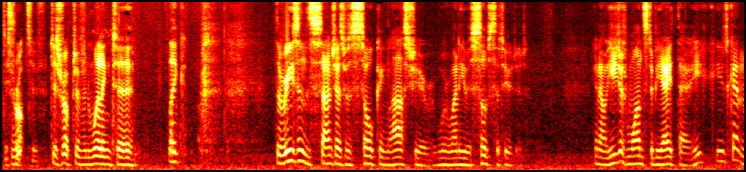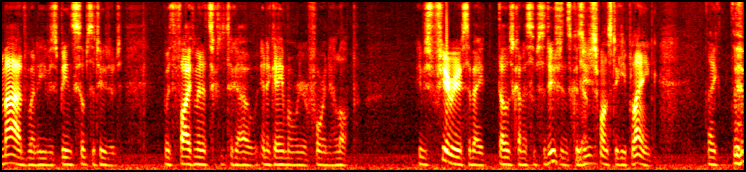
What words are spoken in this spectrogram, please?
Disruptive. disruptive and willing to like the reasons Sanchez was sulking last year were when he was substituted. You know, he just wants to be out there. He he was getting mad when he was being substituted with five minutes to go in a game when we were four 0 up. He was furious about those kind of substitutions because Yeah. he just wants to keep playing. Like the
